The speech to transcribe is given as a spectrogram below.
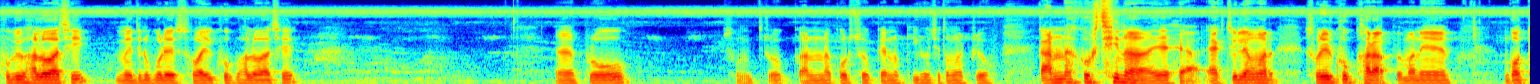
খুবই ভালো আছি। মেদিনীপুরে সবাই খুব ভালো আছে। প্রো সৌমিত্র, কান্না করছ কেন? কি হয়েছে তোমার প্রিয়? কান্না করছি না অ্যাকচুয়ালি আমার শরীর খুব খারাপ। মানে গত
